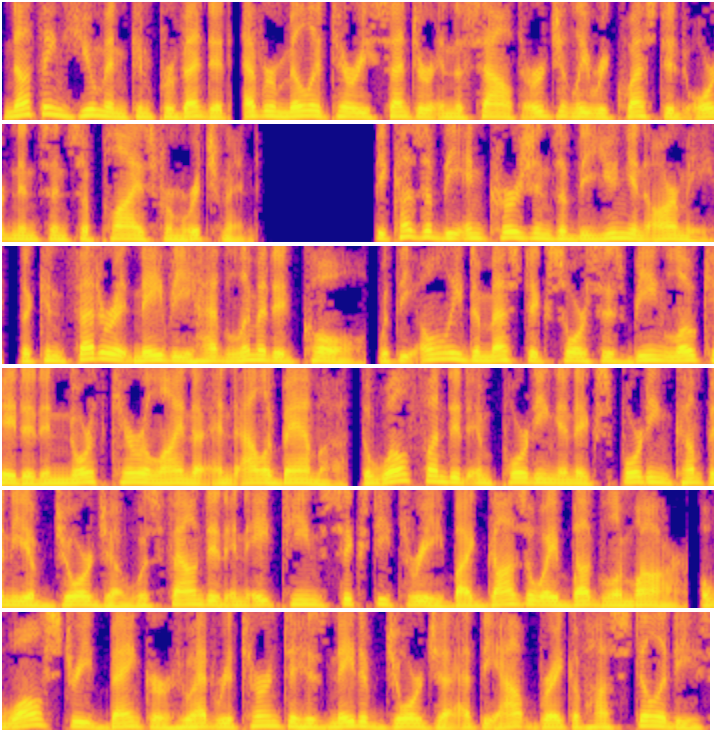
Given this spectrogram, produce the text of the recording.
Nothing human can prevent it. Ever military center in the South urgently requested ordnance and supplies from Richmond. Because of the incursions of the Union Army, the Confederate Navy had limited coal, with the only domestic sources being located in North Carolina and Alabama. The well-funded Importing and Exporting Company of Georgia was founded in 1863 by Gazaway Bugg Lamar, a Wall Street banker who had returned to his native Georgia at the outbreak of hostilities.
